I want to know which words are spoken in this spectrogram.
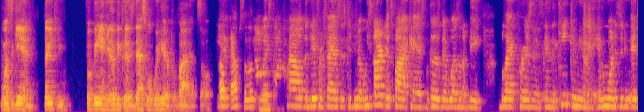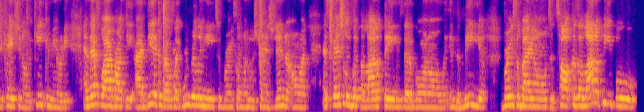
once again, thank you for being here because that's what we're here to provide. So, yeah, oh, absolutely. We always talk about the different facets because you know we started this podcast because there wasn't a big black presence in the kink community and we wanted to do education on the kink community and that's why i brought the idea because i was like we really need to bring someone who's transgender on especially with a lot of things that are going on in the media bring somebody on to talk because a lot of people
